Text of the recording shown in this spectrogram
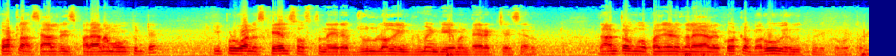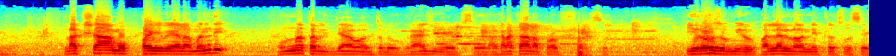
కోట్ల శాలరీస్ ప్రయాణం అవుతుంటే ఇప్పుడు వాళ్ళు స్కేల్స్ వస్తున్నాయి. రేపు జూన్లోగా ఇంప్లిమెంట్ చేయమని డైరెక్ట్ చేశారు. దాంతో ఇంకో పదిహేడు వందల యాభై కోట్ల బరువు పెరుగుతుంది ప్రభుత్వం మీద. లక్షా ముప్పై వేల మంది ఉన్నత విద్యావంతులు గ్రాడ్యుయేట్స్ రకరకాల ప్రొఫెషనల్స్ ఈరోజు మీరు పల్లెల్లో అన్నిట్లో చూసే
